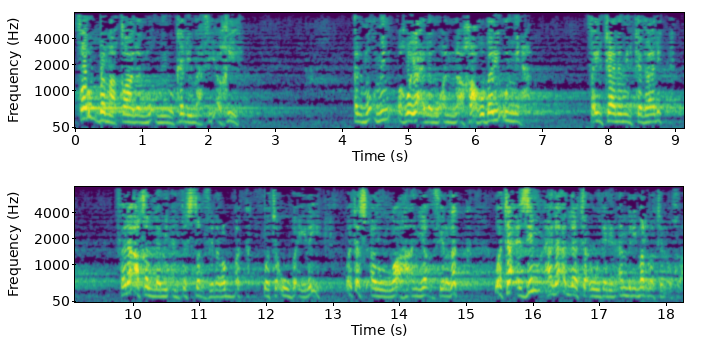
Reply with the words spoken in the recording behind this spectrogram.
فربما قال المؤمن كلمة في أخيه المؤمن وهو يعلم أن أخاه بريء منها فإن كان من كذلك فلا أقل من أن تستغفر ربك وتؤوب إليه وتسأل الله أن يغفر لك وتعزم على ألا تعود للأمر مرة أخرى.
